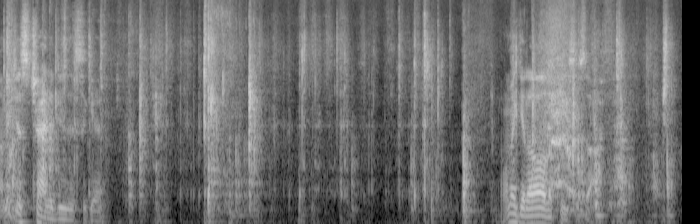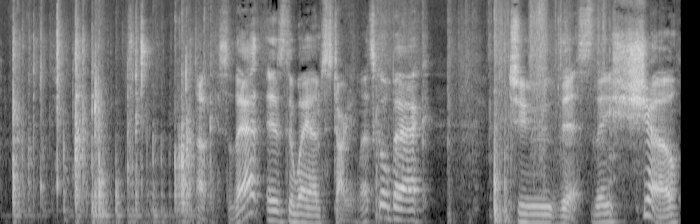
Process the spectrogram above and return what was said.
Let me just try to do this again. Let me get all the pieces off. Okay, so that is the way I'm starting. Let's go back to this. They show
